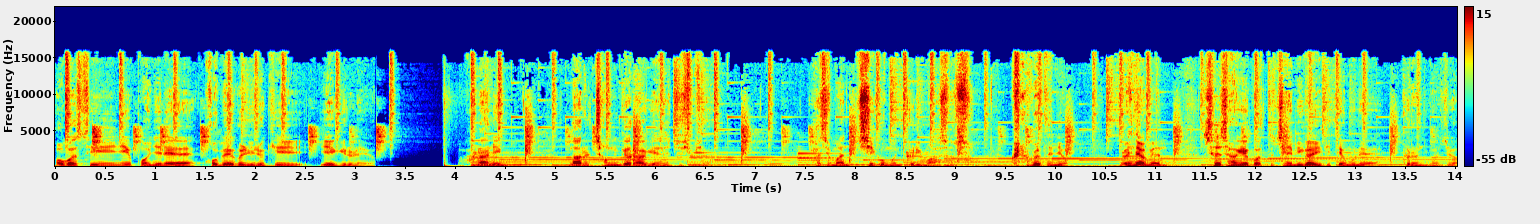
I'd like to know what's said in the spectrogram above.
어거스틴이 본인의 고백을 이렇게 얘기를 해요. 하나님, 나를 정결하게 해주십시오. 하지만 지금은 그리 마소서. 그러거든요. 왜냐하면 세상의 것도 재미가 있기 때문에 그런 거죠.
